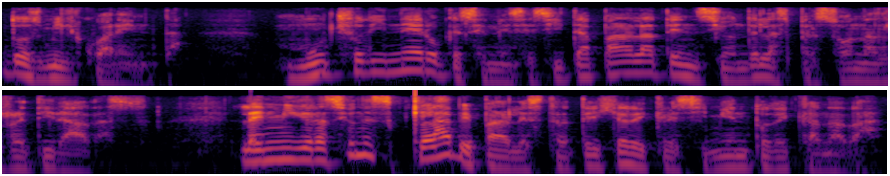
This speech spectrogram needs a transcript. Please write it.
2040 mucho dinero que se necesita para la atención de las personas retiradas. La inmigración es clave para la estrategia de crecimiento de Canadá.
